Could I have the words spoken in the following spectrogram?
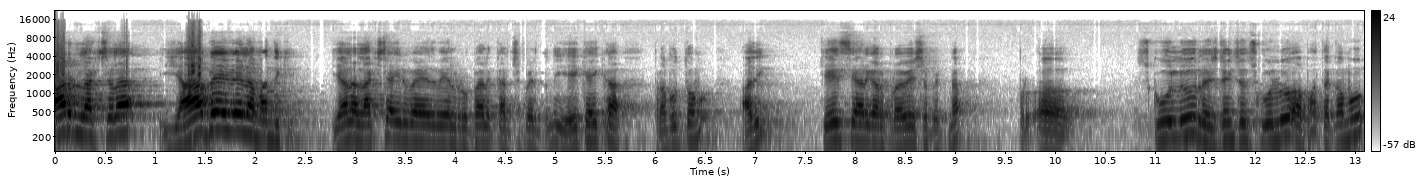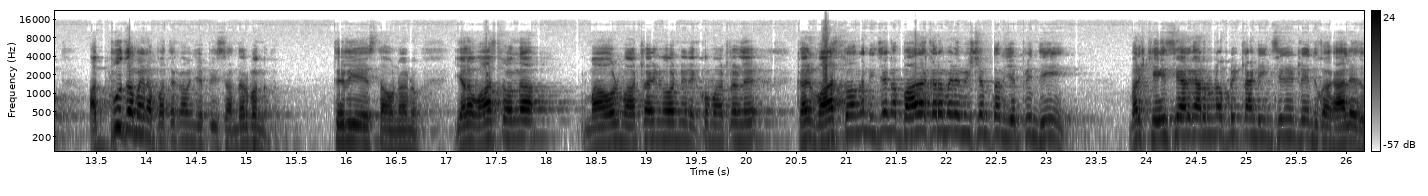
ఆరు లక్షల యాభై వేల మందికి ఇలా లక్ష ఇరవై ఐదు వేల రూపాయలు ఖర్చు పెడుతుంది ఏకైక ప్రభుత్వం అది కేసీఆర్ గారు ప్రవేశపెట్టిన స్కూళ్ళు రెసిడెన్షియల్ స్కూళ్ళు ఆ పథకము అద్భుతమైన పథకం అని చెప్పి ఈ సందర్భంగా తెలియజేస్తా ఉన్నాను. ఇలా వాస్తవంగా మా వాడు మాట్లాడిన కాబట్టి నేను ఎక్కువ మాట్లాడలే కానీ వాస్తవంగా నిజంగా బాధాకరమైన విషయం తను చెప్పింది. మరి కేసీఆర్ గారు ఉన్నప్పుడు ఇట్లాంటి ఇన్సిడెంట్లు ఎందుకు కాలేదు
